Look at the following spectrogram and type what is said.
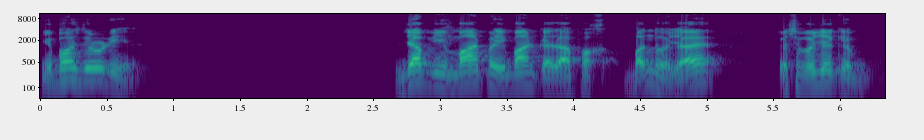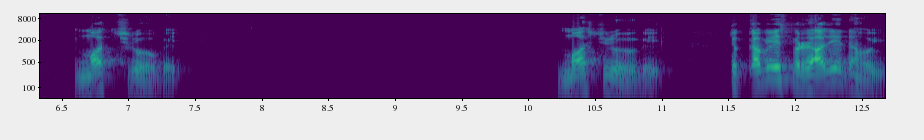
یہ بہت ضروری ہے۔ جب ایمان پر ایمان کا اضافہ بند ہو جائے تو سمجھے کہ موت شروع ہو گئی۔ موت شروع ہو گئی۔ تو کبھی اس پر راضی نہ ہوئی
